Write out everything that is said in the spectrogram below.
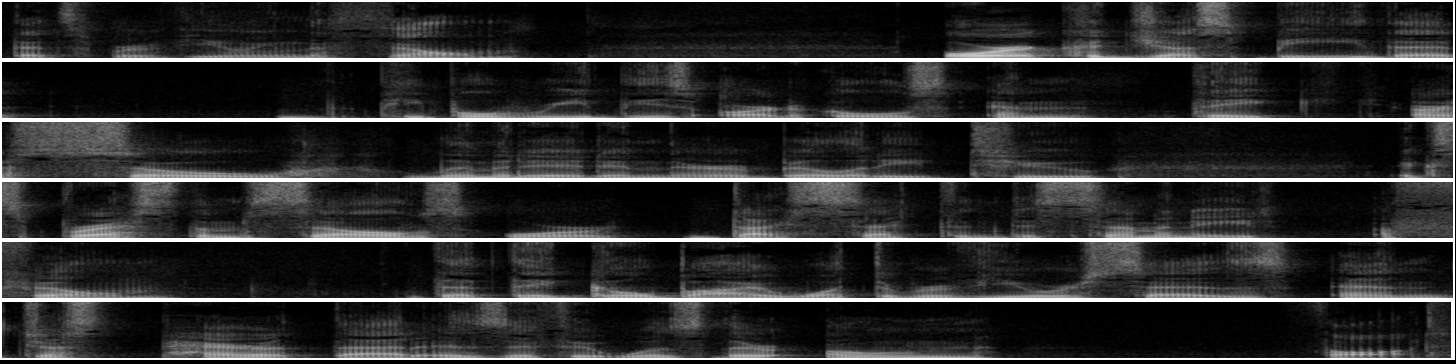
that's reviewing the film. Or it could just be that people read these articles and they are so limited in their ability to express themselves or dissect and disseminate a film that they go by what the reviewer says and just parrot that as if it was their own thought.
